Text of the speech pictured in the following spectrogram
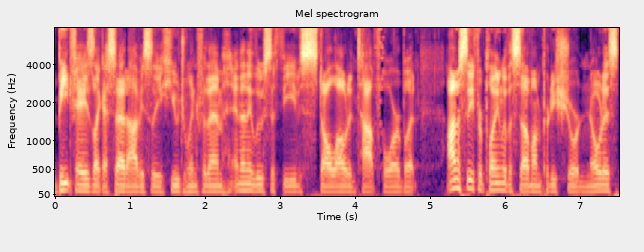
Beat FaZe, like I said, obviously a huge win for them. And then they lose to Thieves, stall out in top four, but honestly, for playing with a sub on pretty short notice,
